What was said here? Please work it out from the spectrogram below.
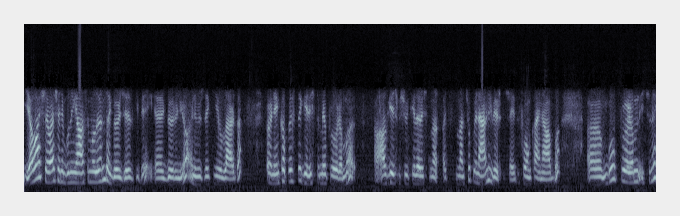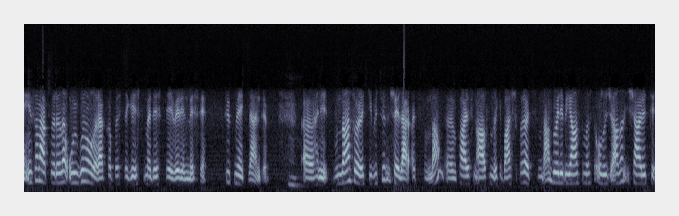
yavaş yavaş hani bunun yansımalarını da göreceğiz gibi e, görünüyor önümüzdeki yıllarda. Örneğin kapasite geliştirme programı az gelişmiş ülkeler açısından, açısından çok önemli bir şeydi. Fon kaynağı bu. Ee, bu programın içine insan haklarına uygun olarak kapasite geliştirme desteği verilmesi hükmü eklendi. Ee, hani bundan sonraki bütün şeyler açısından e, Paris'in altındaki başlıklar açısından böyle bir yansıması olacağının işareti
